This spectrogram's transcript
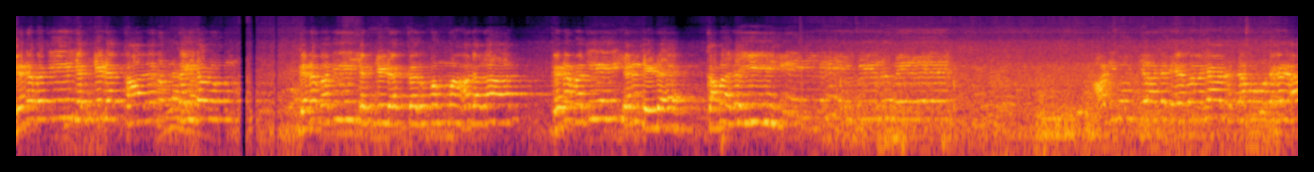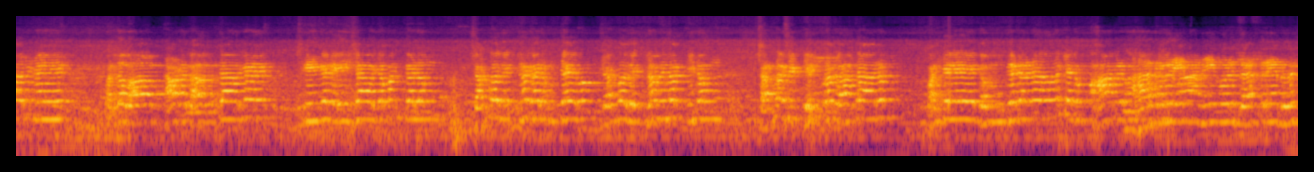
கணபதி என்னிட காலனும் கைதொழும். கணபதி என்றிட கருமம் ஆதலால் கணபதி என்றிட கமலை ஆதிமூர்த்தியாக தேவாய தமோதகராவினே வல்லவாம் நாடகாந்தாக ஸ்ரீ கணேசாய மங்களம் சர்வவிக்னகரம் தேவம் சர்வசித்தி பிரதாதாரம் கணநாயகம்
